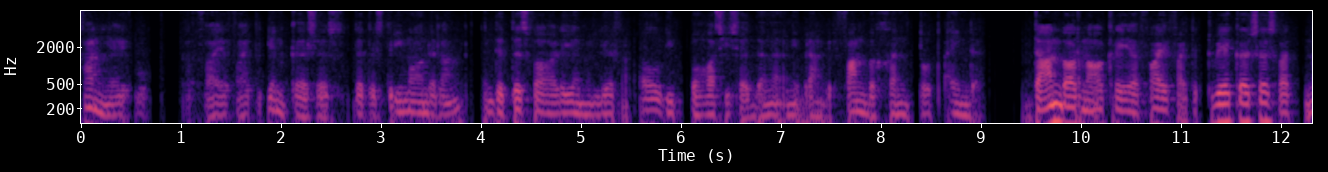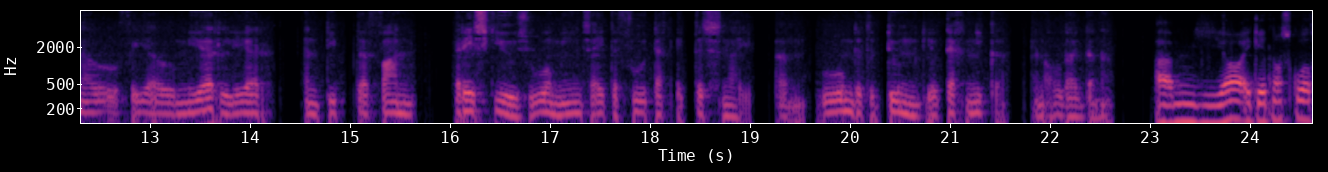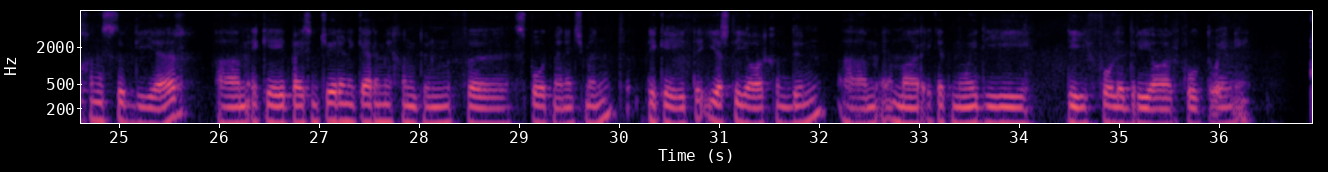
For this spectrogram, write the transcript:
gaan jy op 'n firefighter een kursus. Dit is 3 maande lank en dit is waar hulle jou leer van al die basiese dinge in die brandweer van begin tot einde. Dan daarna kry jy 'n firefighter 2 kursus wat nou vir jou meer leer in diepte van rescues, hoe om mense uit 'n voertuig uit te sny, um, hoe om dit te doen, jou tegnieke en al daai dinge. Um, ja, ek het na skool gaan studeer. Um, ek het by Centurion Academy gaan doen vir sport management. Ek het die eerste jaar gedoen, um, maar ek het nooit die die volle 3 jaar voltooi nie.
